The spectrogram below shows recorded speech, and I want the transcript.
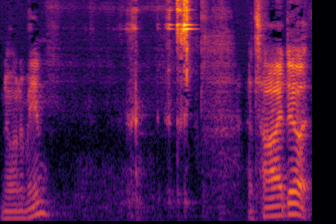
You know what I mean? That's how I do it.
